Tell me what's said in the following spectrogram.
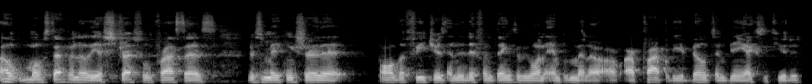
Oh, most definitely a stressful process. Just making sure that all the features and the different things that we want to implement are, are properly built and being executed.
